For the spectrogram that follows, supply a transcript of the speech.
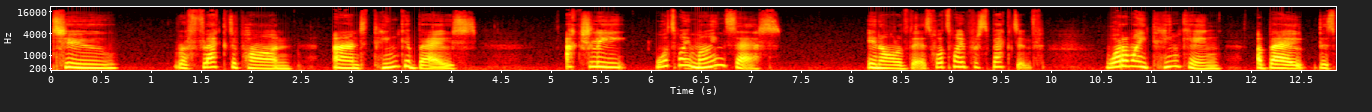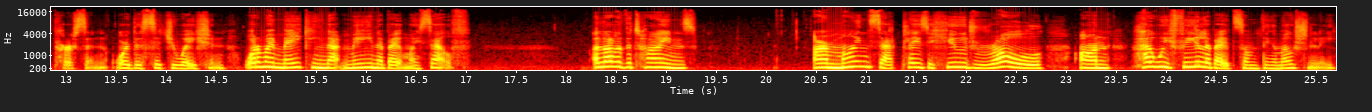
to reflect upon and think about actually what's my mindset in all of this? What's my perspective? What am I thinking about this person or this situation? What am I making that mean about myself? A lot of the times, our mindset plays a huge role on how we feel about something emotionally,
